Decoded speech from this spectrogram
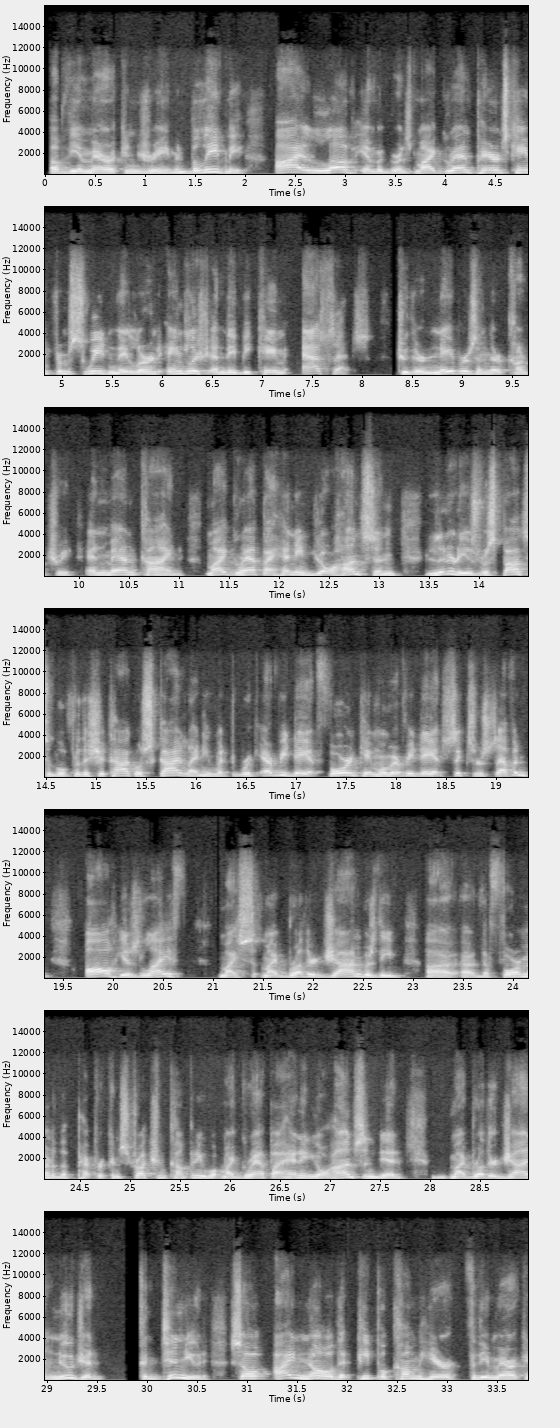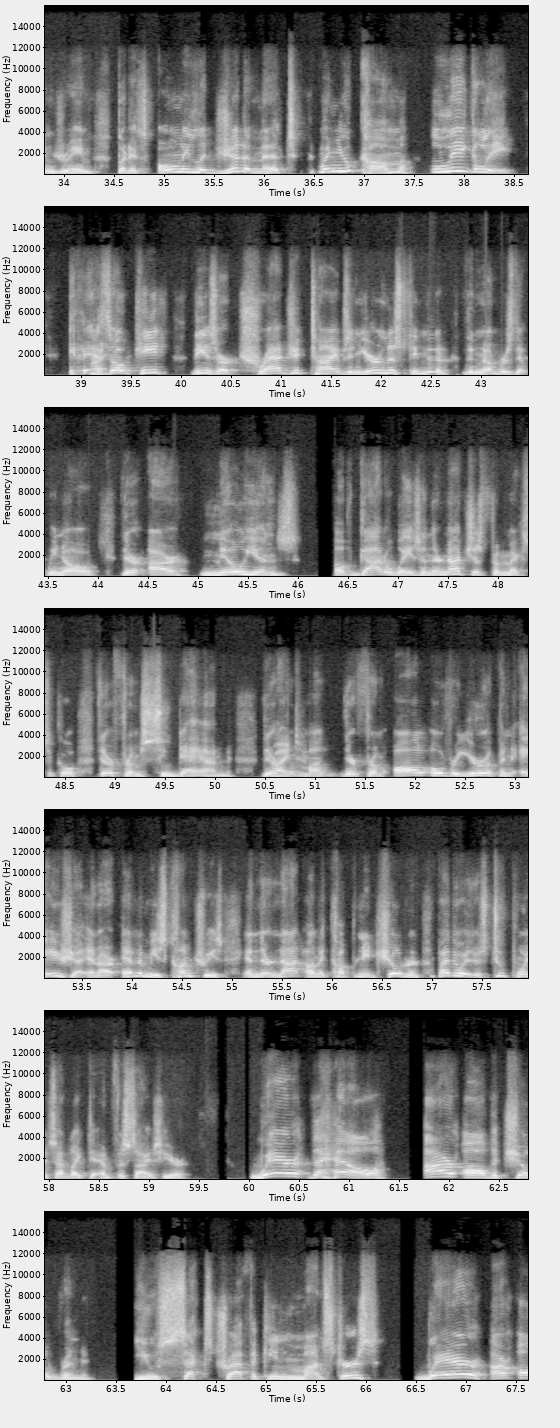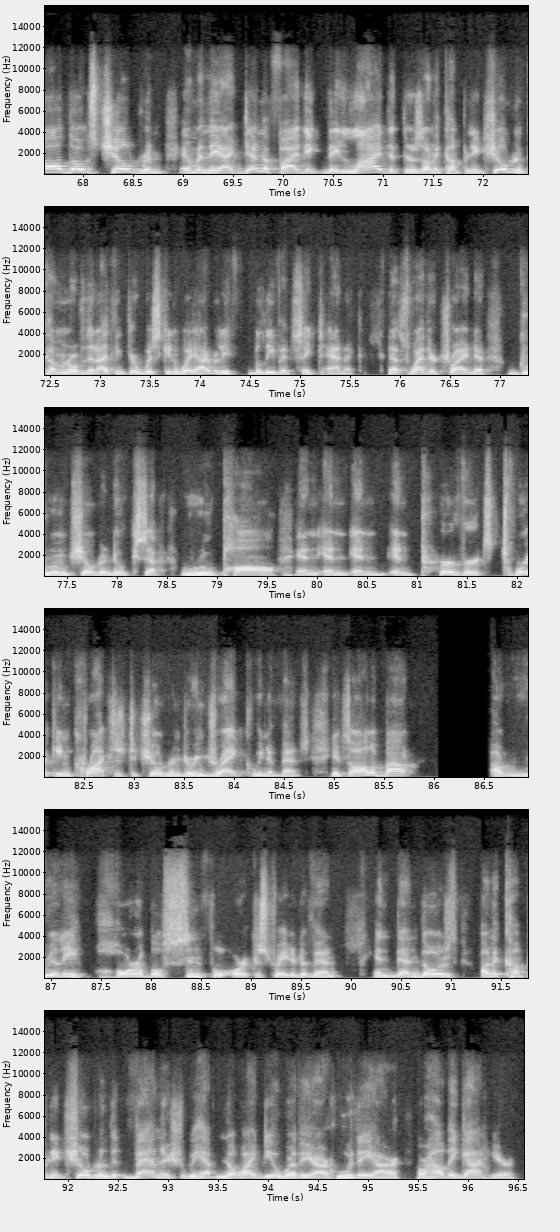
of the American dream. And believe me, I love immigrants. My grandparents came from Sweden. They learned English and they became assets to their neighbors and their country and mankind. My grandpa, Henning Johansson, literally is responsible for the Chicago skyline. He went to work every day at four and came home every day at six or seven all his life. My my brother John was the uh, uh, the foreman of the Pepper Construction Company. What my grandpa Henning Johansson did, my brother John Nugent continued. So I know that people come here for the American dream, but it's only legitimate when you come legally. Right. So, Keith, these are tragic times, and you're listing the, the numbers that we know. There are millions of gotaways, and they're not just from Mexico. They're from Sudan. They're right. from they're from all over Europe and Asia and our enemies' countries, and they're not unaccompanied children. By the way, there's two points I'd like to emphasize here. Where the hell are all the children, you sex trafficking monsters? Where are all those children? And when they identify, they, they lie that there's unaccompanied children coming over that I think they're whisking away. I really believe it's satanic. That's why they're trying to groom children to accept RuPaul and, and, and, and perverts twerking crotches to children during drag queen events. It's all about a really horrible, sinful, orchestrated event. And then those unaccompanied children that vanish, we have no idea where they are, who they are, or how they got here.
